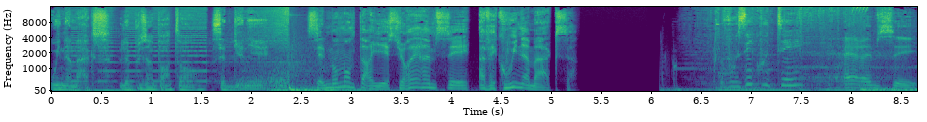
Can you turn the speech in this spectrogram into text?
Winamax, le plus important, c'est de gagner. C'est le moment de parier sur RMC avec Winamax. Vous écoutez RMC.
